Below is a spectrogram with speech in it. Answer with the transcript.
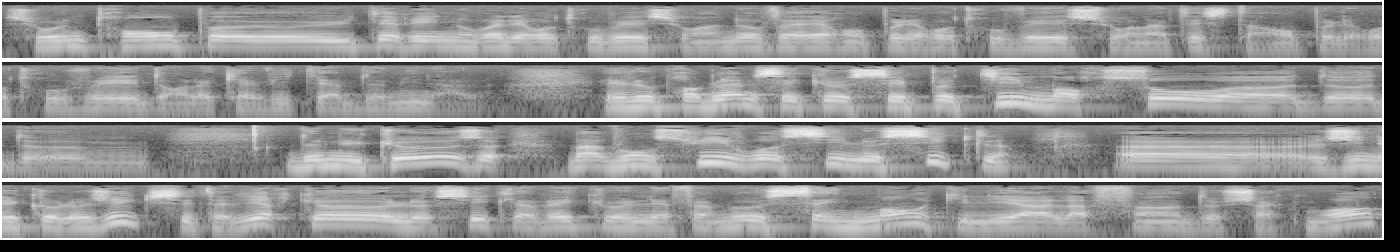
sur une trompe euh, utérine, on va les retrouver sur un ovaire, on peut les retrouver sur l'intestin, on peut les retrouver dans la cavité abdominale. Et le problème, c'est que ces petits morceaux euh, de, de de muqueuses bah, vont suivre aussi le cycle euh, gynécologique, c'est-à-dire que le cycle avec les fameux saignements qu'il y a à la fin de chaque mois,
